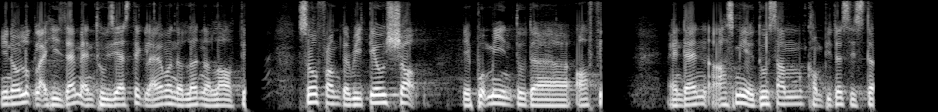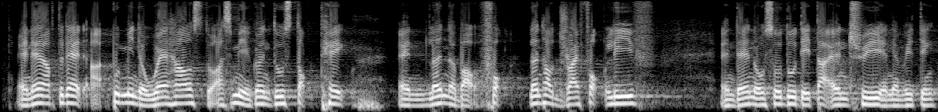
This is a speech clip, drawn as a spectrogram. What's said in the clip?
you know, looked like he's damn enthusiastic, like I want to learn a lot of things. So from the retail shop, they put me into the office and then asked me to do some computer system. And then after that, uh, put me in the warehouse to ask me to go and do stock take and learn about fork, learn how to drive forklift, and then also do data entry and everything.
